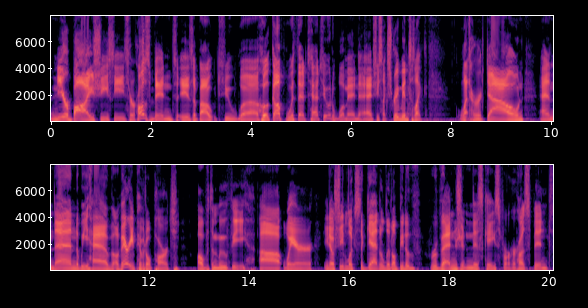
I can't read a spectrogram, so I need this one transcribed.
nearby she sees her husband is about to uh, hook up with that tattooed woman, and she's like screaming to like let her down. And then we have a very pivotal part of the movie uh, where you know she looks to get a little bit of revenge in this case for her husband,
